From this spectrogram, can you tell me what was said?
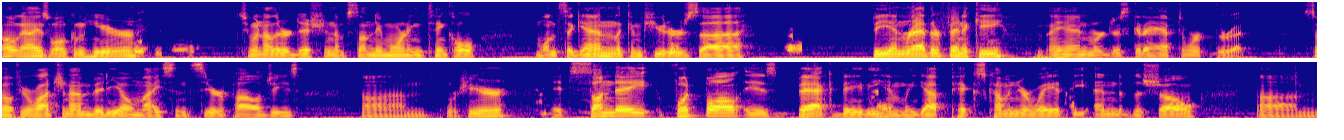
Hello, guys. Welcome here to another edition of Sunday Morning Tinkle. Once again, the computer's uh, being rather finicky, and we're just going to have to work through it. So, if you're watching on video, my sincere apologies. Um, we're here. It's Sunday. Football is back, baby, and we got picks coming your way at the end of the show. Um,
